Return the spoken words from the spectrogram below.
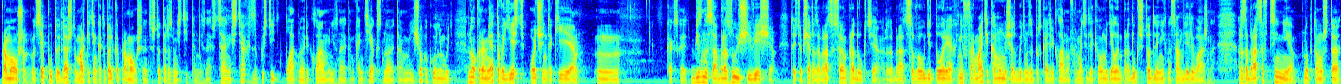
промоушен. Вот все путают, да, что маркетинг — это только промоушен. Это что-то разместить, там, не знаю, в социальных сетях, запустить платную рекламу, не знаю, там, контекстную, там, еще какую-нибудь. Но кроме этого есть очень такие как сказать, бизнесообразующие вещи. То есть вообще разобраться в своем продукте, разобраться в аудиториях, не в формате, кому мы сейчас будем запускать рекламу, а в формате, для кого мы делаем продукт, что для них на самом деле важно. Разобраться в цене, ну потому что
